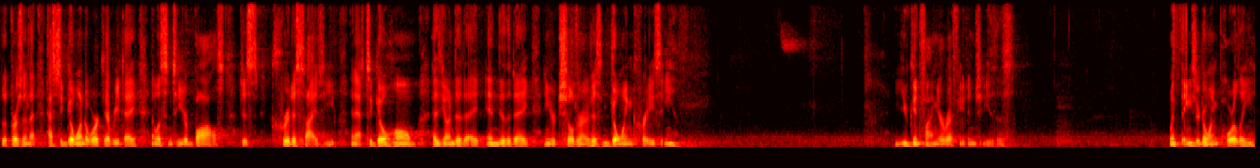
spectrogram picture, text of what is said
For the person that has to go into work every day and listen to your boss just criticize you and has to go home at the end of the day, end of the day and your children are just going crazy. You can find your refuge in Jesus. When things are going poorly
